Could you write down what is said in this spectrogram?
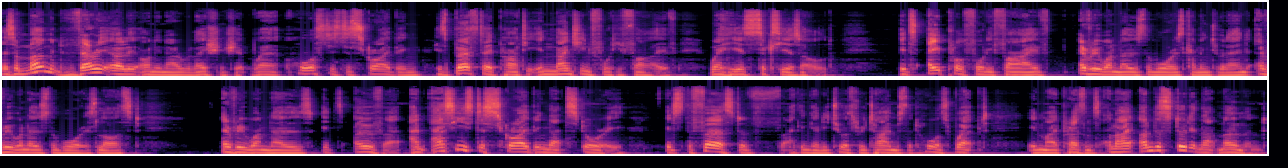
There's a moment very early on in our relationship where Horst is describing his birthday party in 1945, where he is six years old. It's April 45. Everyone knows the war is coming to an end. Everyone knows the war is lost everyone knows it's over. And as he's describing that story, it's the first of, I think, only two or three times that Horst wept in my presence. And I understood in that moment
